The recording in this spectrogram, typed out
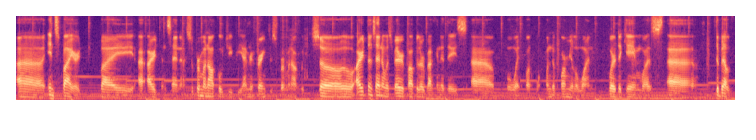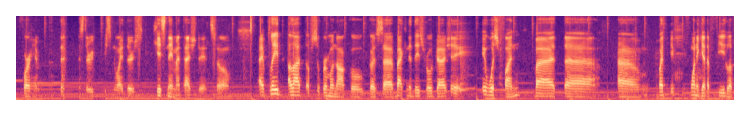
uh, inspired by uh, Ayrton Senna. Super Monaco GP. I'm referring to Super Monaco. So Ayrton Senna was very popular back in the days uh, on, the Formula One, where the game was uh, developed for him. That's the reason why there's his name attached to it. So I played a lot of Super Monaco because uh, back in the days, Road Rash, it, it was fun, but uh, um, but if you want to get a feel of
